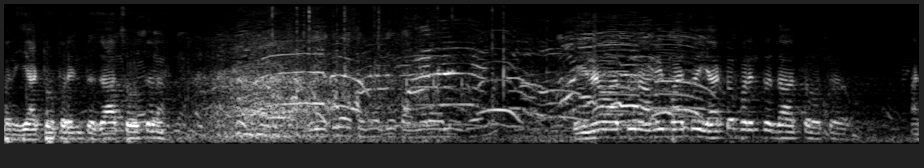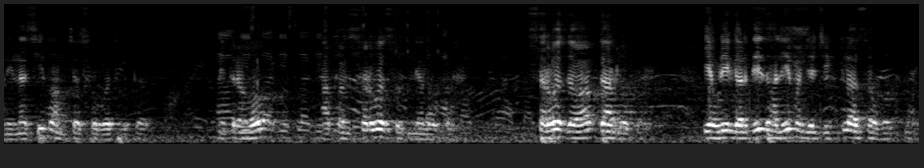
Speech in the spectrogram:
पण याटो पर्यंत जायचं होतं ना. वाचून आम्ही पाहायचं याटो पर्यंत जायचं होतं. आणि नशीब आमच्यासोबत होतं. मित्र हो आपण सर्व सुज्ञ लोक आहे. सर्व जबाबदार लोक आहे. एवढी गर्दी झाली म्हणजे जिंकलं असं होत नाही.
